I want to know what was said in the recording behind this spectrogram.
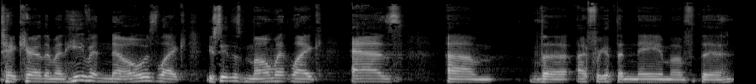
take care of them." And he even knows like you see this moment like as um, the I forget the name of the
